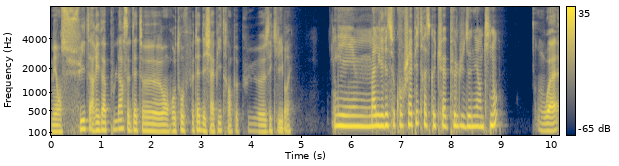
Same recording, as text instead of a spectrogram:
Mais ensuite, arrive à Poudlard, c'est peut-être, euh, on retrouve peut-être des chapitres un peu plus euh, équilibrés. Et malgré ce court chapitre, est-ce que tu as pu lui donner un petit nom? Ouais,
